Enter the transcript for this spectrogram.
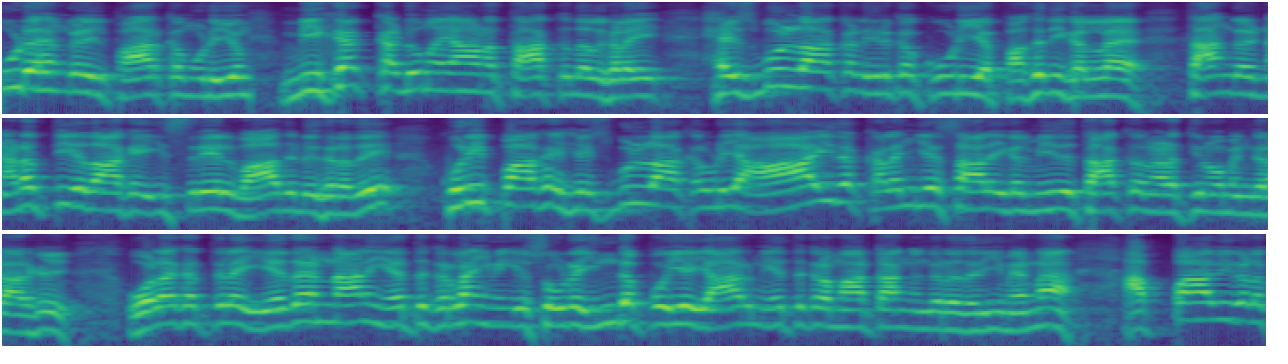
ஊடகங்களில் பார்க்க முடியும். மிக கடுமையான தாக்குதல்களை ஹெஸ்புல்லாக்கள் இருக்கக்கூடிய பகுதிகளில் தாங்கள் நடத்தியதாக இஸ்ரேல் வாதிடுகிறது. குறிப்பாக ஹெஸ்புல்லாக்களுடைய ஆயுத களஞ்சிய சாலைகள் மீது தாக்குதல் நடத்தினோம் என்கிறார்கள். உலகத்தில் எதனாலும் ஏற்றுக்கிறலாம் இவங்க சொல்ற இந்த பொய்யை யாரும் ஏற்றுக்கிற மாட்டாங்கிறது தெரியும். ஏன்னா அப்பாவிகளை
